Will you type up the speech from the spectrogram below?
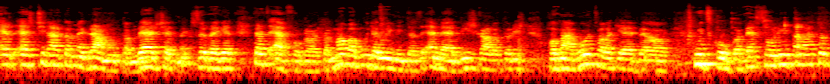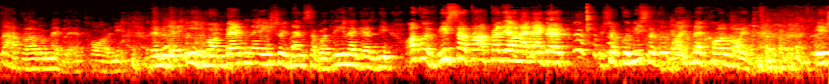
E- Ezt csináltam, meg rámondtam verset, meg szöveget, tehát elfoglaltam magam, ugyanúgy, mint az MR vizsgálaton is. Ha már volt valaki ebbe a kuckóba beszorítvátot, általában meg lehet halni. De ugye így van benne, és hogy nem szabad lélegezni, akkor visszatartani a levegőt, és akkor visszatartani, vagy meghal, vagy. És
